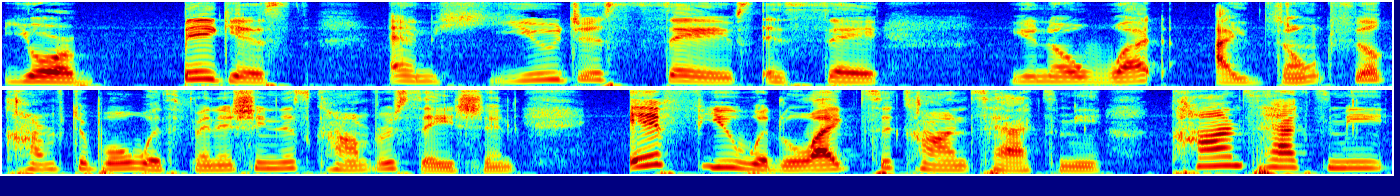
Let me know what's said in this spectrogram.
your biggest and hugest saves is say, you know what? I don't feel comfortable with finishing this conversation. If you would like to contact me, contact me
